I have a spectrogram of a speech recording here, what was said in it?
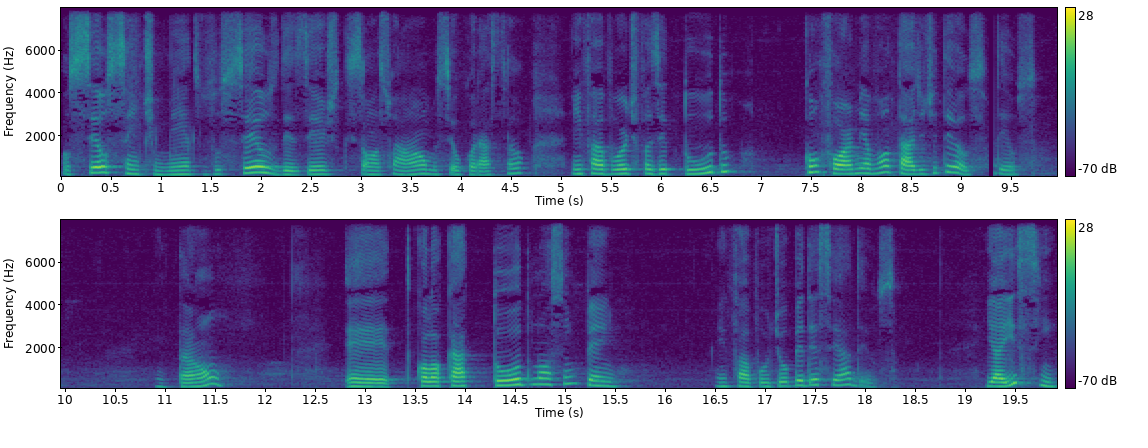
os seus sentimentos, os seus desejos, que são a sua alma, o seu coração, em favor de fazer tudo conforme a vontade de Deus. Deus. Então, é, colocar todo o nosso empenho em favor de obedecer a Deus. E aí sim,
